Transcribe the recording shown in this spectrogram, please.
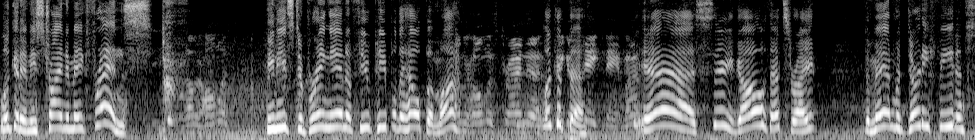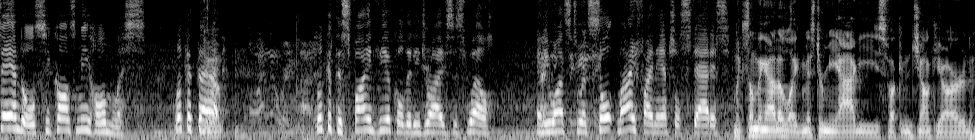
Look at him. He's trying to make friends. Another homeless. He needs to bring in a few people to help him, huh? Another homeless trying to Look at a that. name, huh? Yes, there you go. That's right. The man with dirty feet and sandals, he calls me homeless. Look at that. Yep. Oh, I know where he's at. Look at this fine vehicle that he drives as well. And he wants to insult my financial status Like something out of like Mr. Miyagi's fucking junkyard.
